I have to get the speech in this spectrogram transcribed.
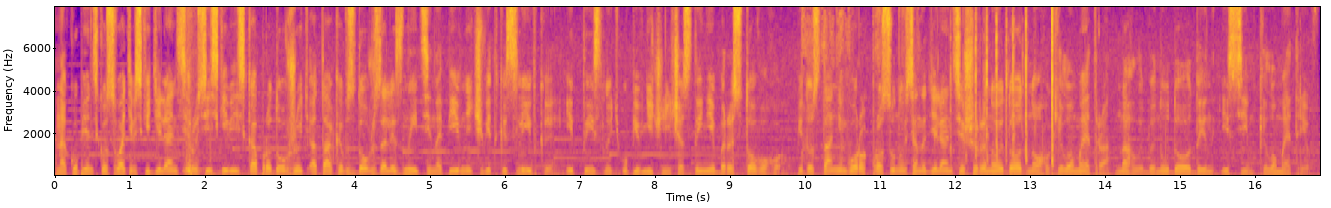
На Куп'янсько-Сватівській ділянці російські війська продовжують атаки вздовж залізниці на північ від Кислівки і тиснуть у північній частині Берестового. Під останнім ворог просунувся на ділянці шириною до 1 кілометра на глибину до 1,7 кілометрів.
